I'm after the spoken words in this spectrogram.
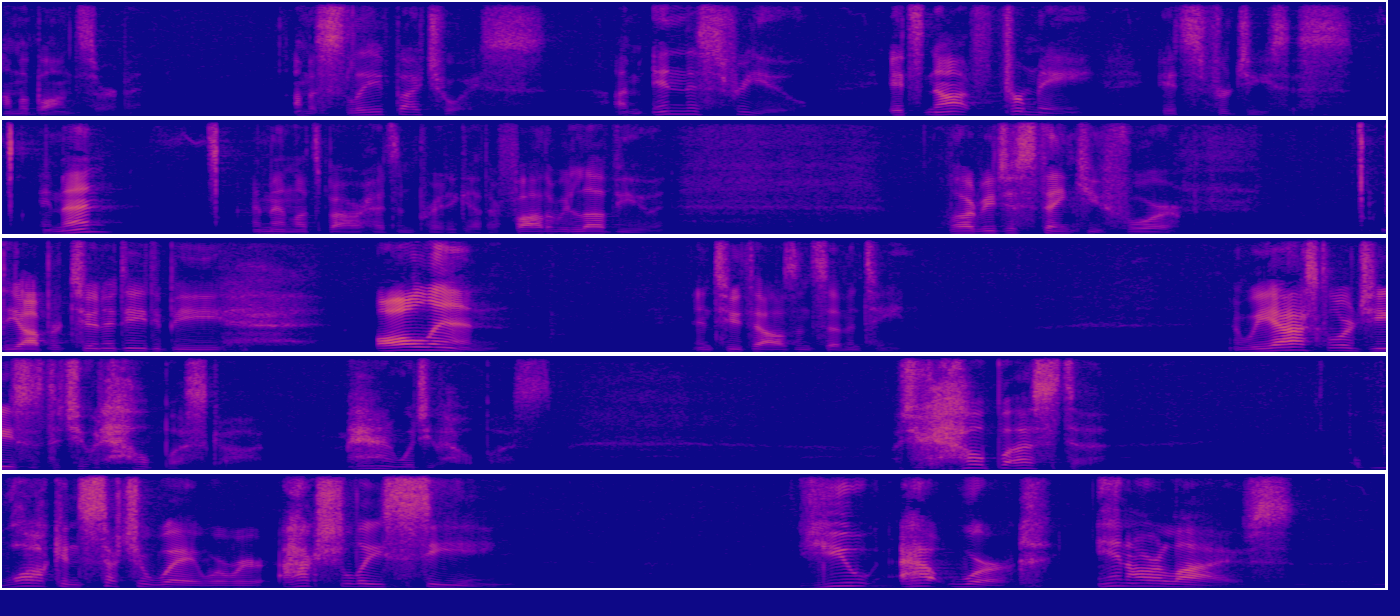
I'm a bondservant. I'm a slave by choice. I'm in this for you. It's not for me, it's for Jesus. Amen? Amen. Let's bow our heads and pray together. Father, we love you. Lord, we just thank you for the opportunity to be all in in 2017. And we ask, Lord Jesus, that you would help us, God. Man, would you help us? Would you help us to walk in such a way where we're actually seeing you at work in our lives,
